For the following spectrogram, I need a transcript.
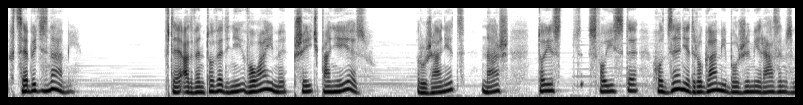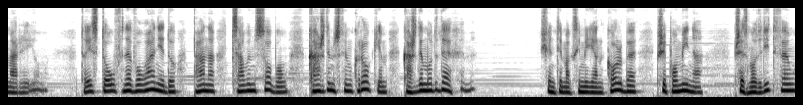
chce być z nami. W te adwentowe dni wołajmy: Przyjdź, Panie Jezu. Różaniec nasz to jest swoiste chodzenie drogami Bożymi razem z Maryją. To jest to ufne wołanie do Pana całym sobą, każdym swym krokiem, każdym oddechem. Święty Maksymilian Kolbe przypomina, przez modlitwę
